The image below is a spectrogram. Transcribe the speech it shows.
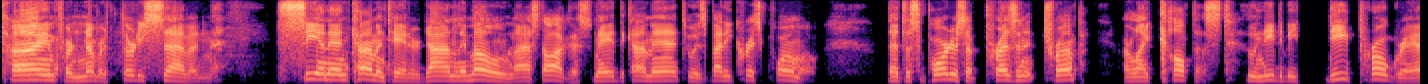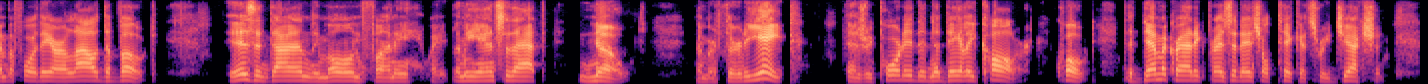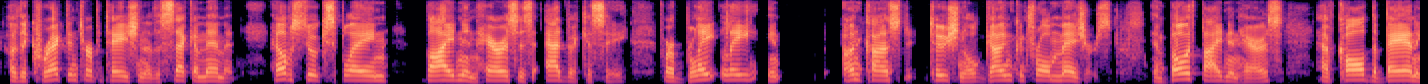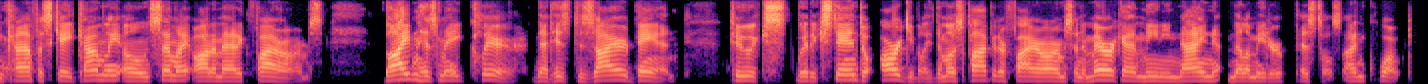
Time for number 37. CNN commentator Don Lemon last August made the comment to his buddy Chris Cuomo that the supporters of President Trump are like cultists who need to be deprogrammed before they are allowed to vote. Isn't Don Lemon funny? Wait, let me answer that. No. Number 38 as reported in the Daily Caller. Quote, the Democratic presidential ticket's rejection of the correct interpretation of the Second Amendment helps to explain Biden and Harris's advocacy for blatantly unconstitutional gun control measures. And both Biden and Harris have called to ban and confiscate commonly owned semi automatic firearms. Biden has made clear that his desired ban to ex- would extend to arguably the most popular firearms in America, meaning nine millimeter pistols. Unquote.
